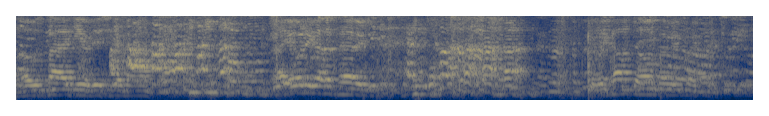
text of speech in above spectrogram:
Oh, it was bad year this year, Mum. I only got a pound. So we copped on very quickly.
